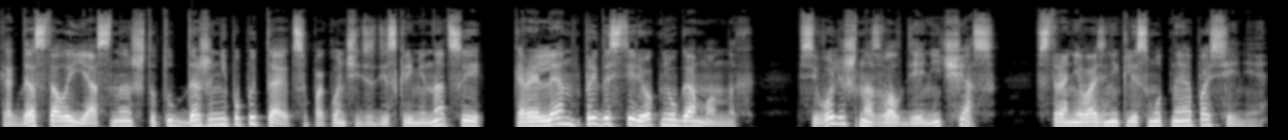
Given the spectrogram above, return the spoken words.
Когда стало ясно, что тут даже не попытаются покончить с дискриминацией, Карелян предостерег неугомонных. Всего лишь назвал день и час. В стране возникли смутные опасения,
